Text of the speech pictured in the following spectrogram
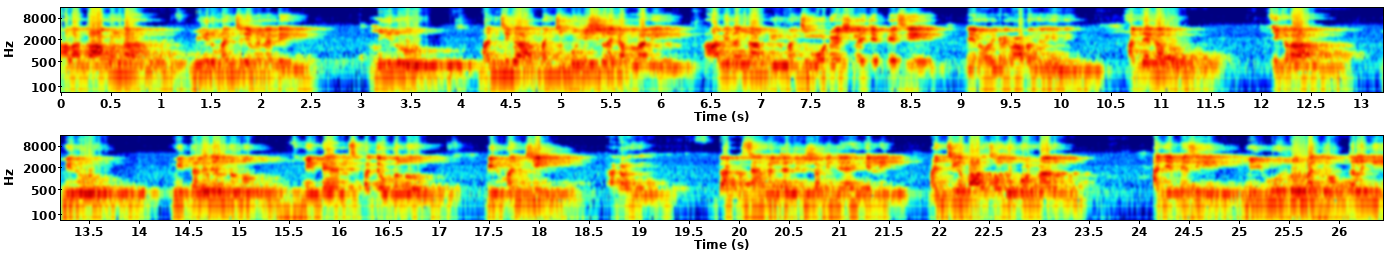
అలా కాకుండా మీరు మంచిగా వినండి. మీరు మంచిగా మంచి పొజిషన్లోకి వెళ్ళాలి. ఆ విధంగా మీరు మంచి మోటివేషన్ అని చెప్పేసి నేను ఇక్కడికి రావడం జరిగింది. అంతేకాదు ఇక్కడ మీరు మీ తల్లిదండ్రులు మీ పేరెంట్స్ ప్రతి ఒక్కరు మీరు మంచి అక్కడ doctor Samuel George institute of ఇంజనీరింగ్కి వెళ్ళి మంచిగా బాగా చదువుకుంటున్నారు అని చెప్పేసి మీ ఊర్లో ప్రతి ఒక్కరికి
